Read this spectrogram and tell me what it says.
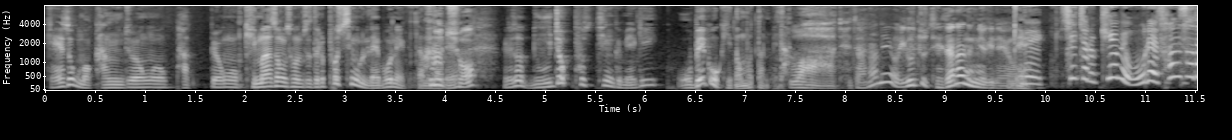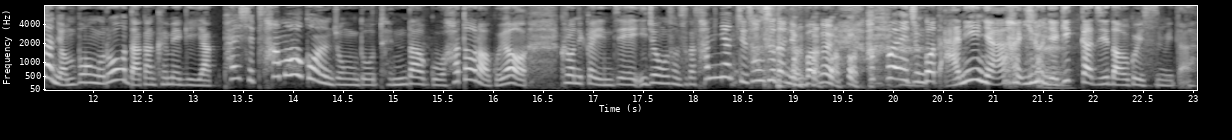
계속 뭐 강정욱, 박 병호, 김하성 선수들을 포스팅으로 내보냈단 그렇죠. 말이에요. 그래서 누적 포스팅 금액이 500억이 넘었답니다. 와, 대단하네요. 이것도 대단한 능력이네요. 네. 네, 실제로 키움이 올해 선수단 연봉으로 나간 금액이 약 83억 원 정도 된다고 하더라고요. 그러니까 이제 이정우 선수가 3년치 선수단 연봉을 확보해 준 것 아니냐 이런 네. 얘기까지 나오고 있습니다.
